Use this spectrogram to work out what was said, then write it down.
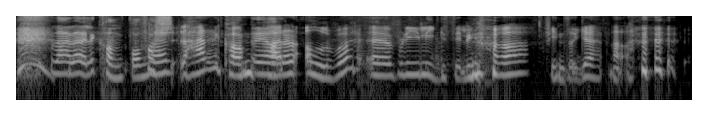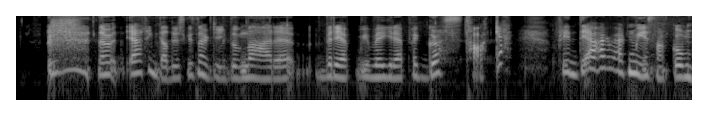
Nei, det er veldig kamp om Fors- Her Her er det kamp, Ja. her er det alvor, eh, fordi likestillinga fins ikke. Nei, men jeg tenkte at vi skulle snakke litt om det her eh, begrepet glasstaket. Fordi det har det vært mye snakk om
